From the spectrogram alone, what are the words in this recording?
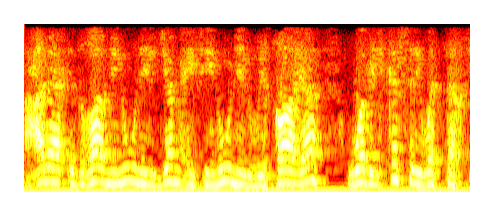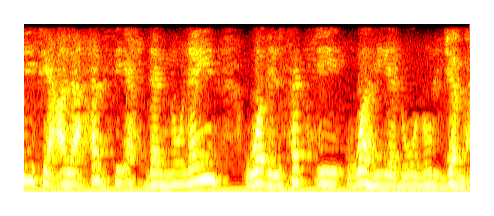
على إدغام نون الجمع في نون الوقاية وبالكسر والتخفيف على حذف إحدى النونين وبالفتح وهي نون الجمع.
